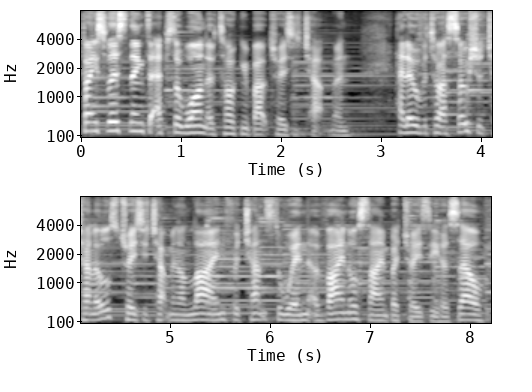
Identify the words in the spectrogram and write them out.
Thanks for listening to episode one of Talking About Tracy Chapman. Head over to our social channels, Tracy Chapman Online, for a chance to win a vinyl signed by Tracy herself.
